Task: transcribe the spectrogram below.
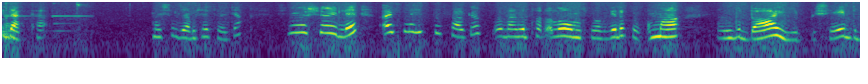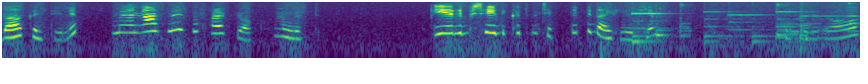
Bir dakika. Başlayacağım bir şey söyleyeceğim. Şimdi şöyle arasında hiçbir fark yok. Bence paralı olmasına gerek yok ama yani bu daha iyi bir şey. Bu daha kaliteli. Ama yani aslında hiçbir fark yok. Hemen göstereyim. Bir yere bir şey dikkatimi çekti. Bir daha izleyeyim. Dikkatimi alıyor.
